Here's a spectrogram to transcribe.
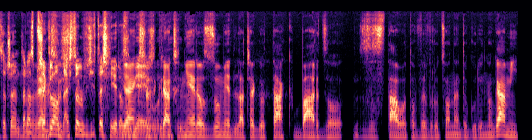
Zacząłem teraz No, większość- przeglądać, to ludzie też nie rozumieją. większość graczy nie rozumie, dlaczego tak bardzo zostało to wywrócone do góry nogami.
